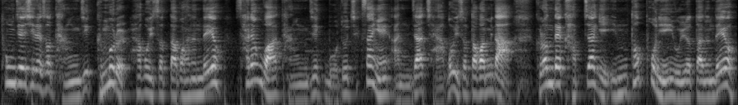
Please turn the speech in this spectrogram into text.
통제실에서 당직 근무를 하고 있었다고 하는데요. 사령과 당직 모두 책상에 앉아 자고 있었다고 합니다. 그런데 갑자기 인터폰이 울렸다는데요.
